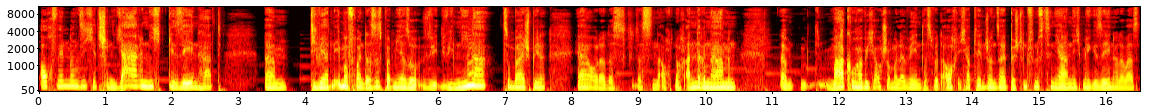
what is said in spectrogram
Auch wenn man sich jetzt schon Jahre nicht gesehen hat, ähm, die werden immer Freunde. Das ist bei mir so wie, wie Nina zum Beispiel, ja, oder das, das sind auch noch andere Namen. Ähm, Marco habe ich auch schon mal erwähnt. Das wird auch, ich habe den schon seit bestimmt 15 Jahren nicht mehr gesehen oder was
